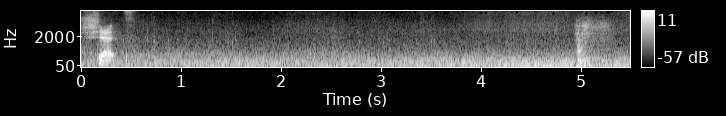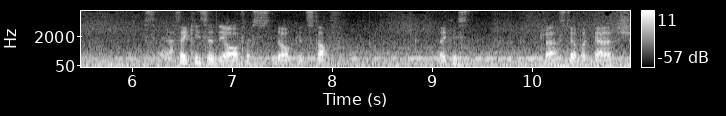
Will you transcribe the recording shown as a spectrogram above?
Shit. I think he's in the office knocking stuff. I think he's trying to steal my cash.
